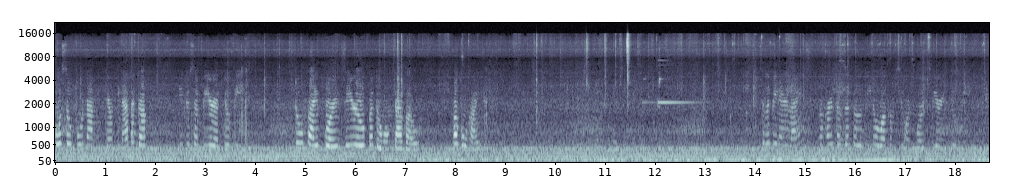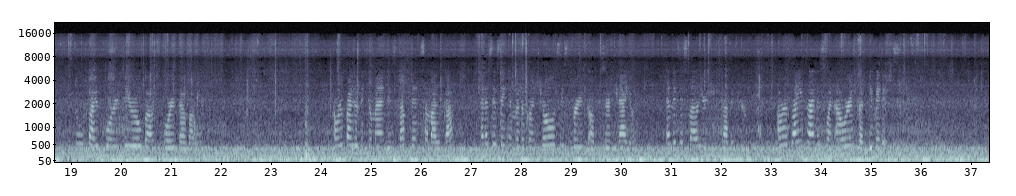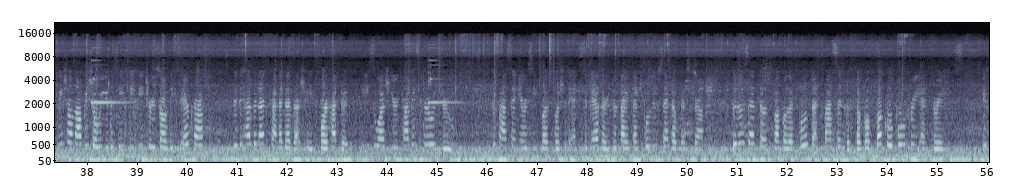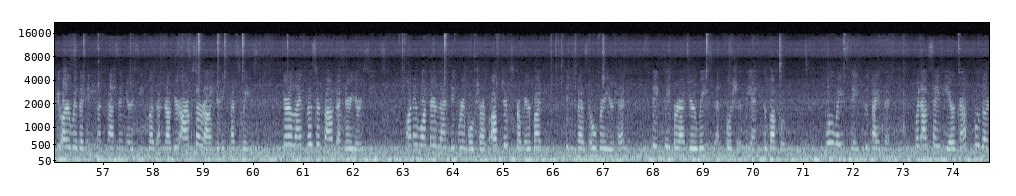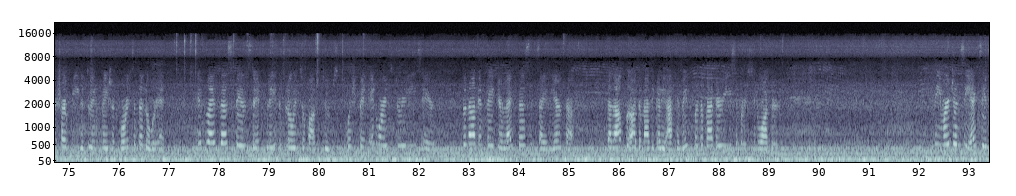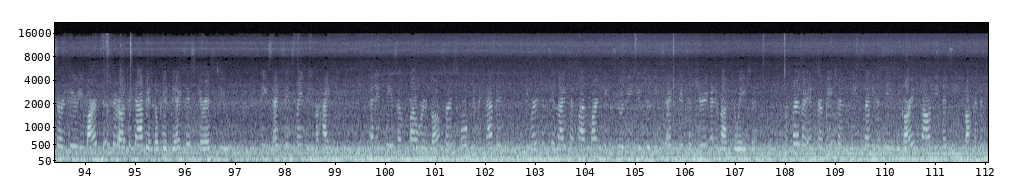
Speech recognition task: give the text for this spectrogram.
also po namin kayong tinatanggap dito sa pier at 2P 2540 patungong Davao. Mabuhay! Aircraft, the de Havilland Canada Dash 8400. Please watch your cabin crew through. To fasten your seatbelt, push the ends together to tighten, pull loosen of the strap. To loosen, tilt, buckle, and pull to unfasten, lift up of buckle, pull free, and to release. If you are with an infant, fasten your seatbelt and wrap your arms around your infant's waist. Your life vests are found under your seat. On a water landing, remove sharp objects from your body. Stick vest over your head. Take tape around your waist and push at the end to buckle. Pull waist tape to tighten. When outside the aircraft, pull down sharply the two inflation cords at the lower end. If life vest fails to inflate, blow into mouth tubes. Push pin inwards to release air. Do not inflate your life vest inside the aircraft. The lamp will automatically activate when the battery is immersed in water. The emergency exits are clearly marked throughout the cabin. Locate the exits nearest you. Exits may be behind you. And in case of power loss or smoke in the cabin, emergency lights and path markings will lead you to these exits during an evacuation. For further information, please study the safety card found in the seat pocket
